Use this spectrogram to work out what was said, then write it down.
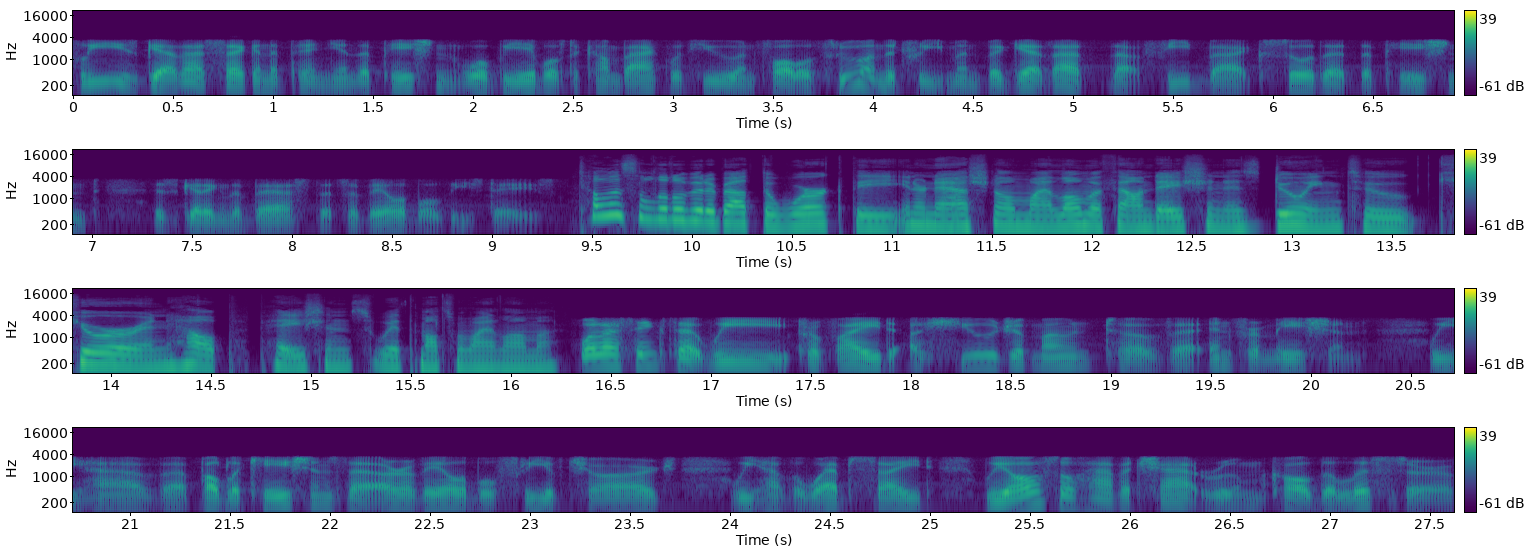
please get that second opinion. The patient will be able to come back with you and follow through on the treatment, but get that, that feedback so that the patient is getting the best that's available these days. Tell us a little bit about the work the International Myeloma Foundation is doing to cure and help patients with multiple myeloma. Well, I think that we provide a huge amount of uh, information we have uh, publications that are available free of charge. We have a website. We also have a chat room called the Listserv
